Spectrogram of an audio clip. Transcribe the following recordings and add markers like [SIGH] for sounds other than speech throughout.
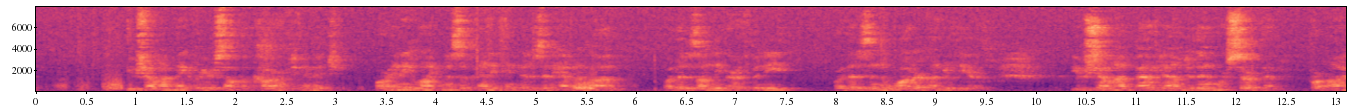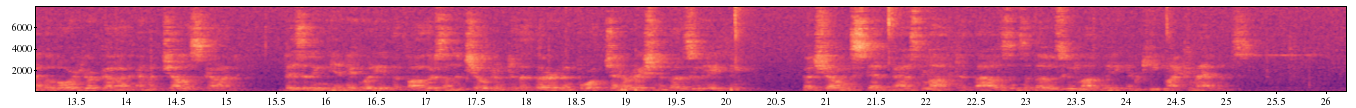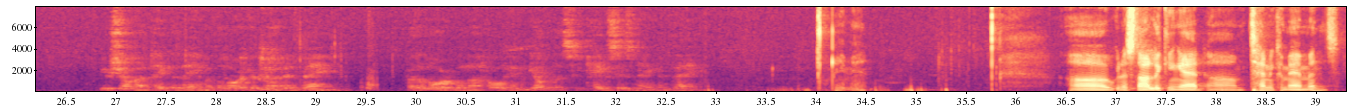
You shall not make for yourself a carved image, or any likeness of anything that is in heaven above, or that is on the earth beneath, or that is in the water under the earth. You shall not bow down to them or serve them, for I, the Lord your God, am a jealous God, visiting the iniquity of the fathers on the children to the third and fourth generation of those who hate me, but showing steadfast love to thousands of those who love me and keep my commandments. You shall not take the name of the Lord your God in vain, for the Lord will not hold him guiltless who takes his name in vain. Amen. Uh, we're going to start looking at um, Ten Commandments.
